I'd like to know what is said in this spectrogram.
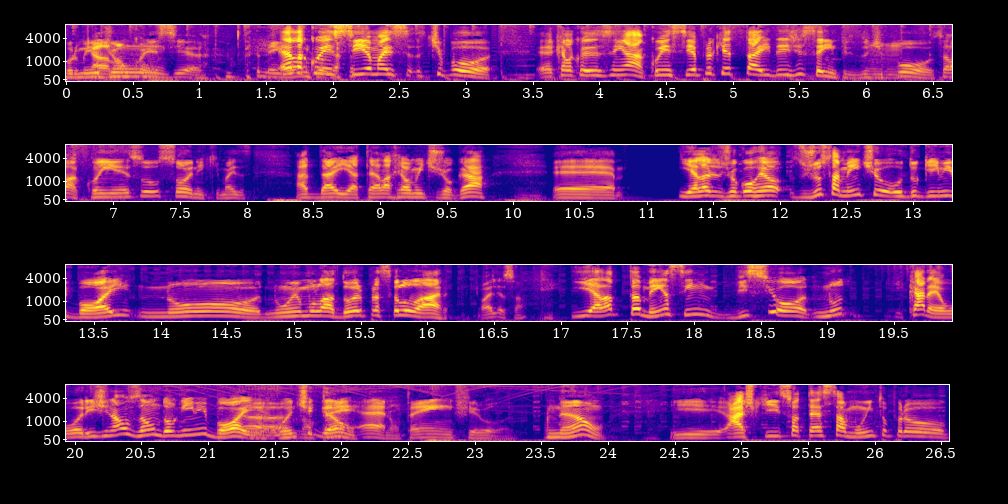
por meio Ela de um. não conhecia. Ela conhecia, mas, tipo, é aquela coisa assim, ah, conhecia porque tá aí desde sempre. Uhum. Do tipo, sei lá, conheço o Sonic, mas a- daí até ela realmente jogar. Uhum. é, e ela jogou real- justamente o do Game Boy no, no emulador pra celular. Olha só. E ela também, assim, viciou. No, cara, é o originalzão do Game Boy, Ah, o não antigão. tem- é, não tem firula. Não. E acho que isso atesta muito pro,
